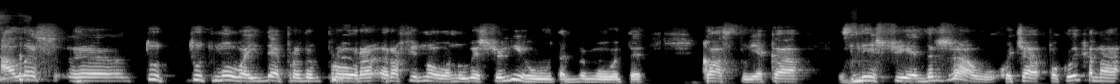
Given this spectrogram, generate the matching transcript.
Але ж е, тут, тут мова йде про, про рафіновану вищу лігу, так би мовити, касту, яка знищує державу, хоча покликана е,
